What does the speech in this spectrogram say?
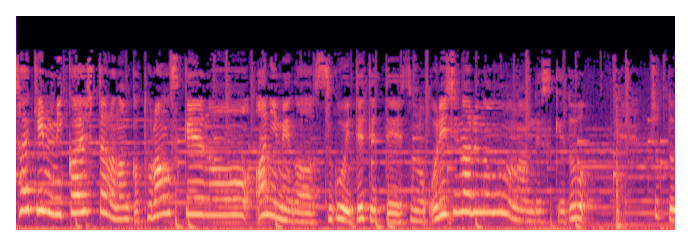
最近見返したらなんかトランス系のアニメがすごい出てて、そのオリジナルのものなんですけど、ちょっと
